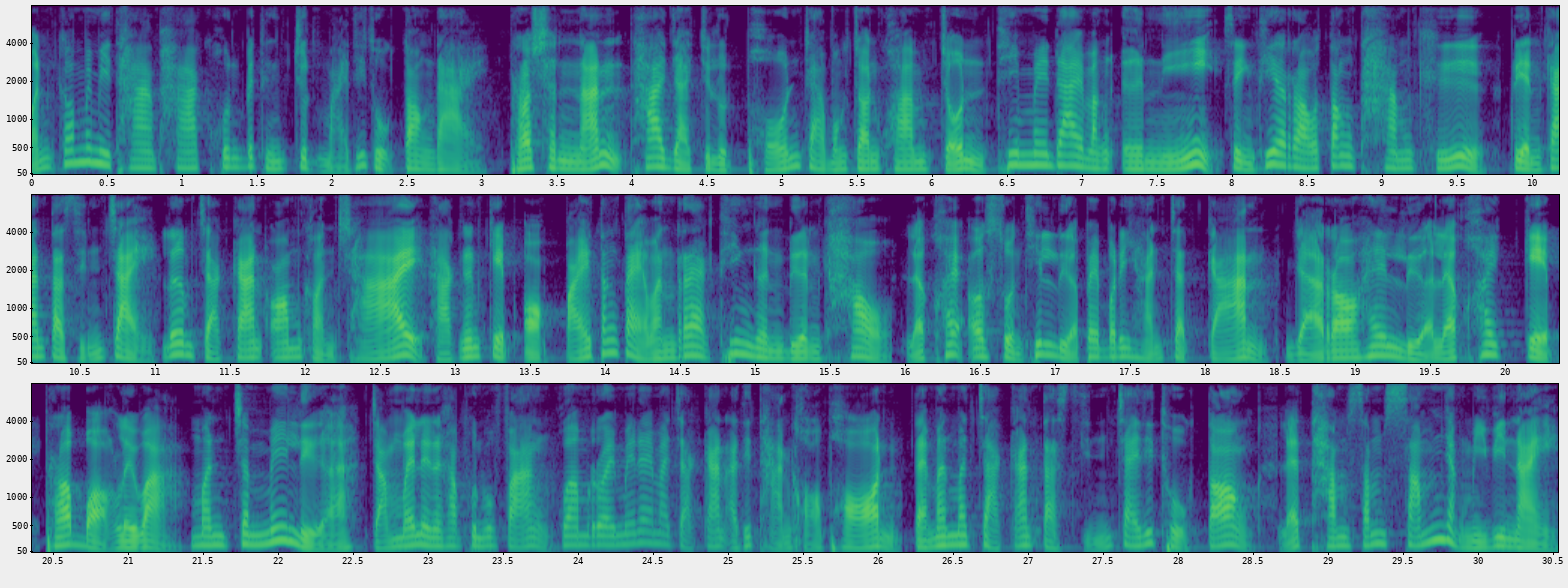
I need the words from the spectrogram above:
มันก็ไม่มีทางพาคุณไปถึงจุดหมายที่ถูกต้องได้ เพราะฉะนั้นถ้าอยากจะหลุดพ้นจากวงจรความจนที่ไม่ได้บังเอิญนี้ สิ่งที่เราต้องทำคือ เปลี่ยนการตัดสินใจ เริ่มจากการออมก่อนใช้ หากเงินเก็บออกไปตั้งแต่วันแรกที่เงินเดือนเข้า แล้วค่อยเอาส่วนที่เหลือไปบริหารจัดการ อย่ารอให้เหลือแล้วค่อยเก็บ เพราะบอกเลยว่า มันจะไม่เหลือจำไว้เลยนะครับคุณผู้ฟัง ความรวยไม่ได้มาจากการอธิษฐานขอพร แต่มันมาจากการตัดสินใจที่ถูกต้อง และทำซ้ำๆอย่างมีวินัย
